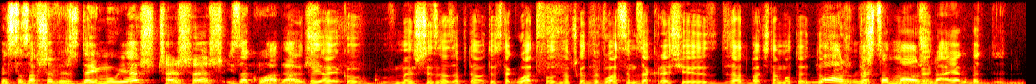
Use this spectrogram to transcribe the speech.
więc to zawsze, wiesz, zdejmujesz, czeszesz i zakładasz. Ale to ja jako mężczyzna zapytam, a to jest tak łatwo na przykład we własnym zakresie zadbać tam o te... do- Moż, tak? Wiesz co, A, można, jakby m,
